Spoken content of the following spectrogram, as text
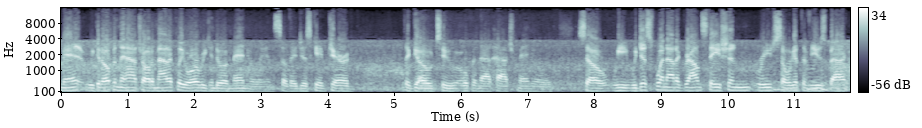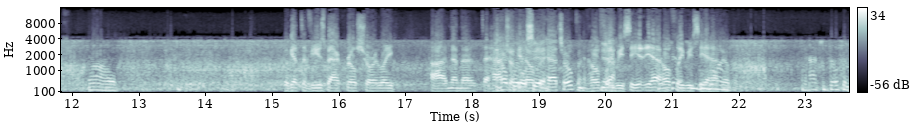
Man, we could open the hatch automatically, or we can do it manually. And so they just gave Jared the go to open that hatch manually. So we we just went out of ground station reach, so we'll get the views back. Wow. We'll get the views back real shortly, uh, and then the the hatch hopefully will we'll get see open. a hatch open. And hopefully Yeah. we see it. Yeah, hopefully we see a hatch open. The hatch is open.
